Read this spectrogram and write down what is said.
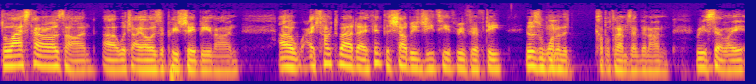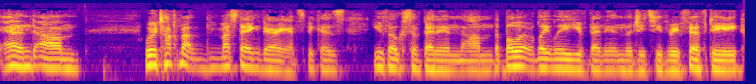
the last time I was on, uh, which I always appreciate being on, uh, I talked about I think the Shelby GT350. It was one of the couple times I've been on recently, and um, we were talking about Mustang variants because you folks have been in um, the Bullitt lately. You've been in the GT350,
